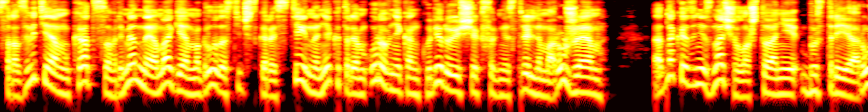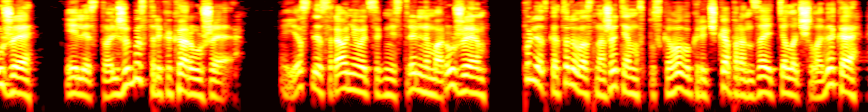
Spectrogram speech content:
С развитием КАТ современная магия могла достичь скоростей на некотором уровне конкурирующих с огнестрельным оружием, однако это не значило, что они быстрее оружия или столь же быстры, как оружие. Если сравнивать с огнестрельным оружием, пуля от которого с нажатием спускового крючка пронзает тело человека,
